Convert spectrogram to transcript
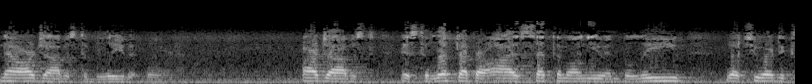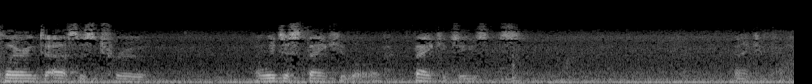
Now our job is to believe it, Lord. Our job is to, is to lift up our eyes, set them on you, and believe what you are declaring to us is true. And we just thank you, Lord. Thank you, Jesus. Thank you, Father.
